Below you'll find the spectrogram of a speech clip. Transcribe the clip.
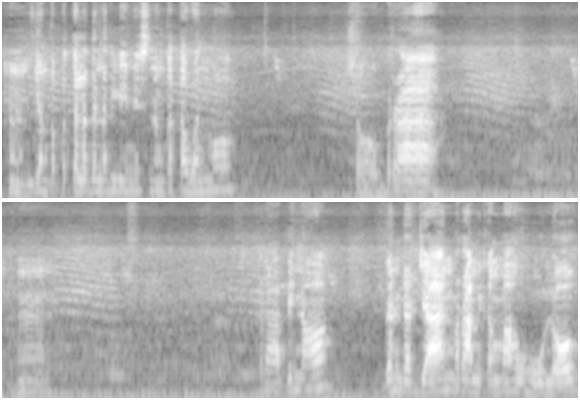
Hmm, diyan ka pa talaga naglinis ng katawan mo. Sobra. Hmm. Grabe, no? Ganda dyan. Marami kang mahuhulog.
